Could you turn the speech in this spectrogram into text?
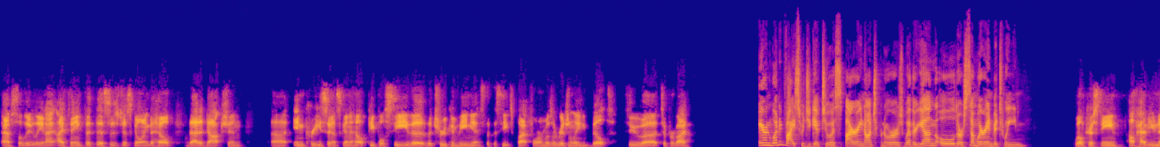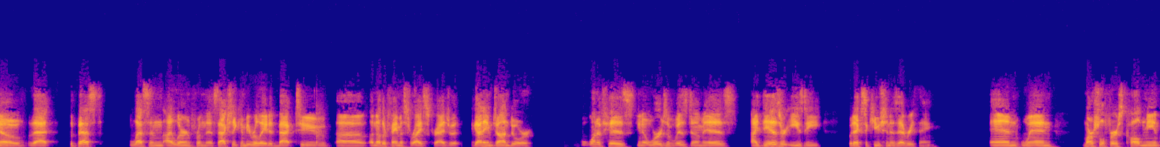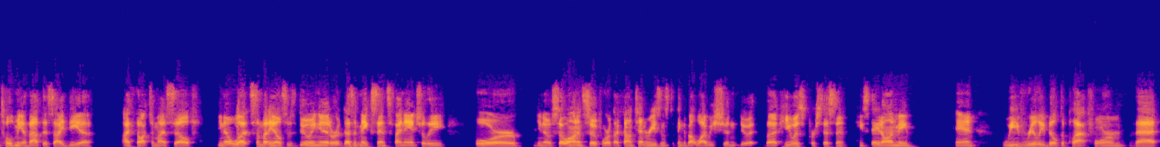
Absolutely. And I, I think that this is just going to help that adoption uh, increase and it's going to help people see the the true convenience that the seats platform was originally built to uh, to provide Aaron, what advice would you give to aspiring entrepreneurs, whether young, old, or somewhere in between? Well, Christine, I'll have you know that the best lesson I learned from this actually can be related back to uh, another famous Rice graduate, a guy named John Doerr. One of his, you know, words of wisdom is ideas are easy, but execution is everything. And when Marshall first called me and told me about this idea, I thought to myself, you know what, somebody else is doing it, or it doesn't make sense financially, or you know, so on and so forth. I found 10 reasons to think about why we shouldn't do it. But he was persistent. He stayed on me. And we've really built a platform that,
